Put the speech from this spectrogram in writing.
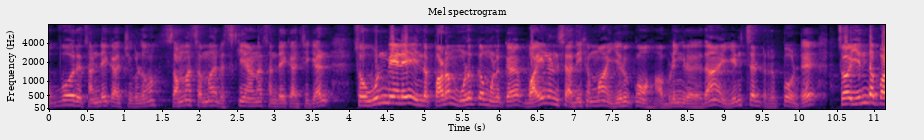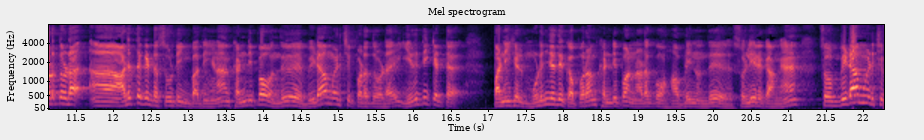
ஒவ்வொரு சண்டை காட்சிகளும் செம்ம செம்ம ரிஸ்கியான சண்டை காட்சிகள். ஸோ உண்மையிலே இந்த படம் முழுக்க முழுக்க வைலன்ஸ் அதிகமாக இருக்கும் அப்படிங்கிறது தான் இன்செட் ரிப்போர்ட்டு. ஸோ இந்த படத்தோட அடுத்த கட்ட ஷூட்டிங் பார்த்தீங்கன்னா கண்டிப்பாக வந்து விடாமுயற்சி படத்தோட இறுதிக்கட்ட பணிகள் முடிஞ்சதுக்கு அப்புறம் கண்டிப்பாக நடக்கும் அப்படின்னு வந்து சொல்லியிருக்காங்க. ஸோ விடாமுயற்சி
